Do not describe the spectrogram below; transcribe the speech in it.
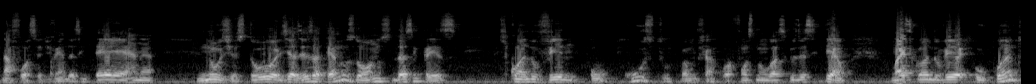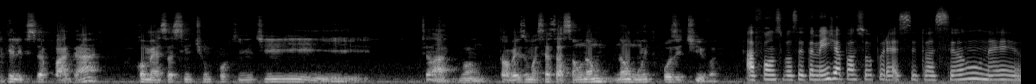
na força de vendas interna, nos gestores e às vezes até nos donos das empresas, que quando vê o custo, vamos chamar, o Afonso não gosta de usar esse termo, mas quando vê o quanto que ele precisa pagar, começa a sentir um pouquinho de, sei lá, bom, talvez uma sensação não, não muito positiva. Afonso, você também já passou por essa situação, né?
